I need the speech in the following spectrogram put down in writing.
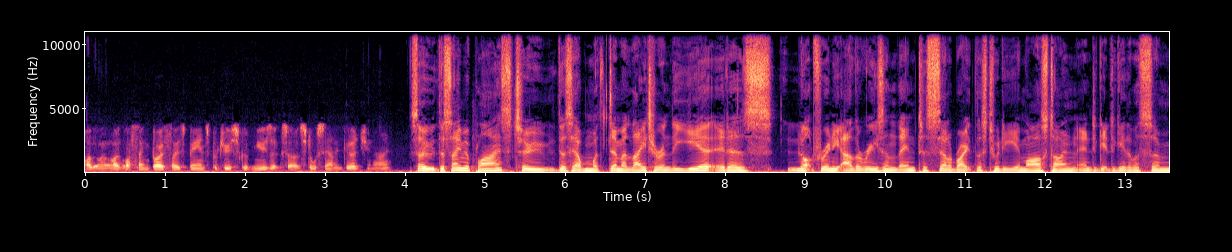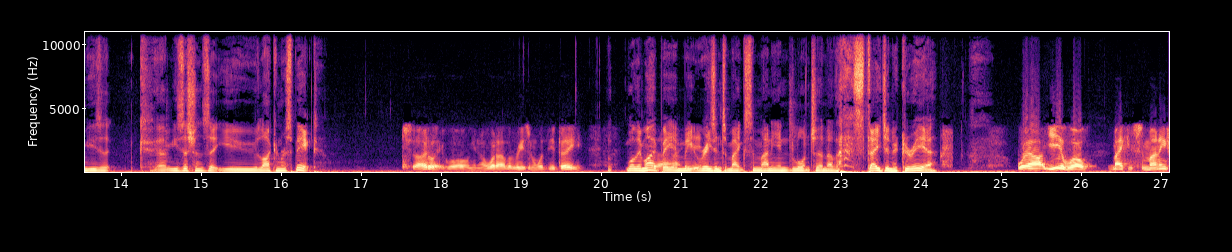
I, I, I think both those bands produced good music, so it still sounded good. You know. So the same applies to this album with Dimmer later in the year. It is not for any other reason than to celebrate this 20 year milestone and to get together with some music uh, musicians that you like and respect. Totally. Well, you know, what other reason would there be? Well, there might uh, be a uh, yeah. reason to make some money and launch another stage in a career. Well, yeah, well, making some money,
